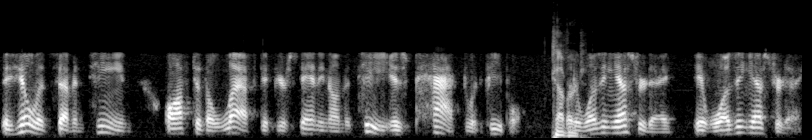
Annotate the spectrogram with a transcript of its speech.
The hill at 17, off to the left, if you're standing on the tee, is packed with people. Covered. But it wasn't yesterday. It wasn't yesterday,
